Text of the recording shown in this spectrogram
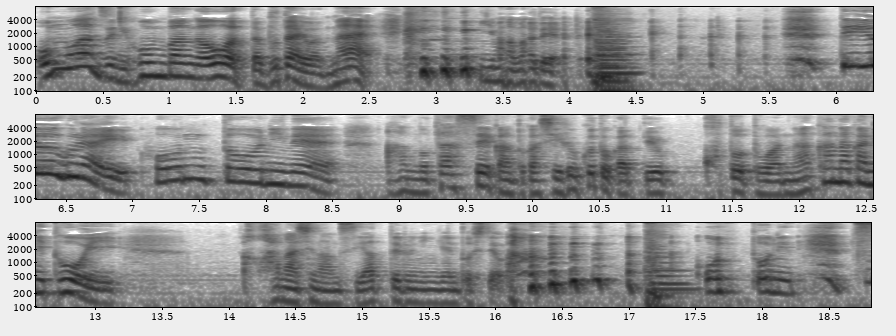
思わずに本番が終わった舞台はない。今まで。っていうぐらい本当にねあの達成感とか私服とかっていうこととはなかなかに遠い話なんです。やってる人間としては。本当につ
